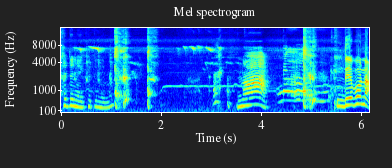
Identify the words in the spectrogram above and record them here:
খেতে নেই খেতে নেই না। দেব না।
